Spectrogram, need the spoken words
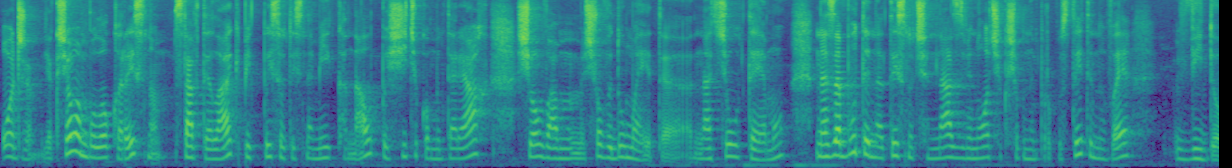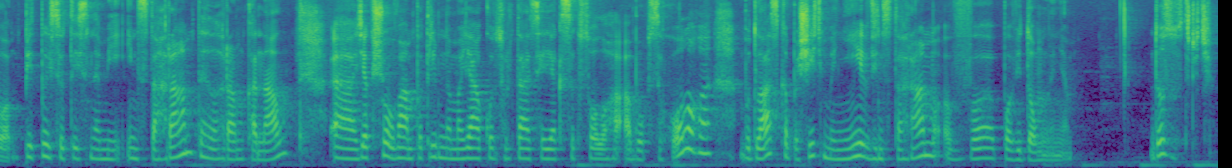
Отже, якщо вам було корисно, ставте лайк, підписуйтесь на мій канал, пишіть у коментарях, що вам що ви думаєте на цю тему. Не забудьте натиснути на дзвіночок, щоб не пропустити нове відео. Підписуйтесь на мій інстаграм, телеграм-канал. Е, Якщо вам потрібна моя консультація як сексолога або психолога, будь ласка, пишіть мені в інстаграм в повідомлення. До зустрічі!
